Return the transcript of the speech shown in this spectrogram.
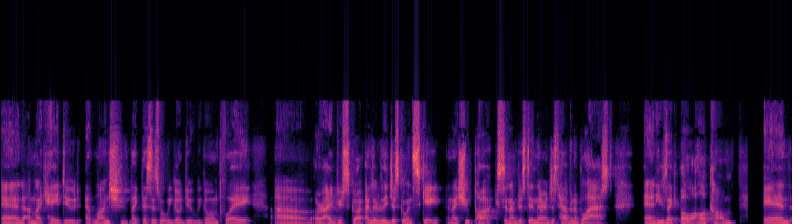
and I'm like, hey, dude, at lunch, like this is what we go do. We go and play, uh, or I just go, I literally just go and skate and I shoot pucks and I'm just in there and just having a blast. And he's like, oh, I'll come. And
